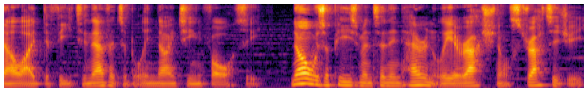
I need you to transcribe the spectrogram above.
Allied defeat inevitable in 1940, nor was appeasement an inherently irrational strategy.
